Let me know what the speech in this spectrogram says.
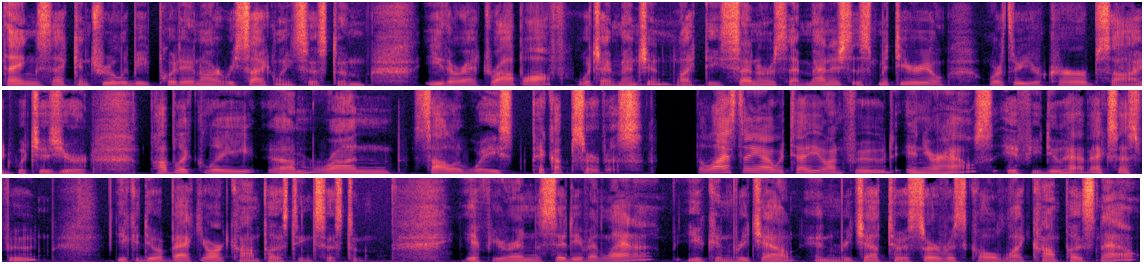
things that can truly be put in our recycling system, either at drop off, which I mentioned, like the centers that manage this material, or through your curbside, which is your publicly um, run solid waste pickup service. The last thing I would tell you on food in your house, if you do have excess food, you could do a backyard composting system. If you're in the city of Atlanta, you can reach out and reach out to a service called like Compost Now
